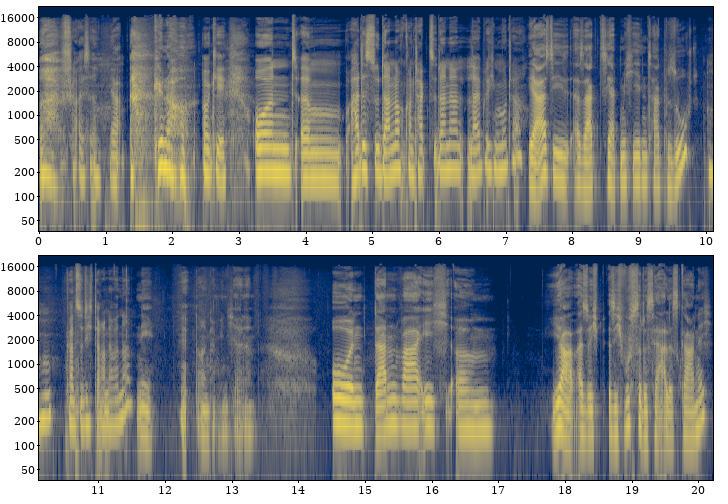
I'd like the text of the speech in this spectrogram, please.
Ach, scheiße. Ja, genau. okay. Und ähm, hattest du dann noch Kontakt zu deiner leiblichen Mutter? Ja, sie sagt, sie hat mich jeden Tag besucht. Mhm. Kannst du dich daran erinnern? Nee, ja. daran kann ich mich nicht erinnern. Und dann war ich, ähm, ja, also ich, also ich wusste das ja alles gar nicht.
